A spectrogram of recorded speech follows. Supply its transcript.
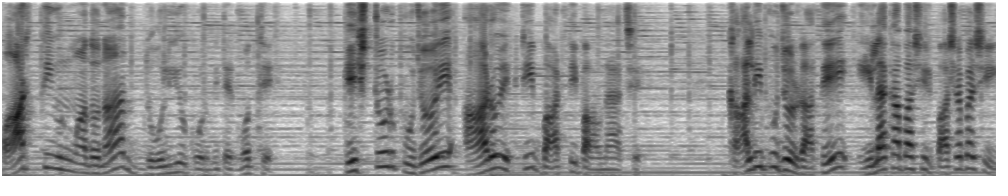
বাড়তি উন্মাদনা দলীয় কর্মীদের মধ্যে। কেষ্টর পুজোয় আরও একটি বাড়তি পাওনা আছে। কালী পুজোর রাতে এলাকাবাসীর পাশাপাশি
